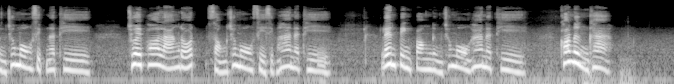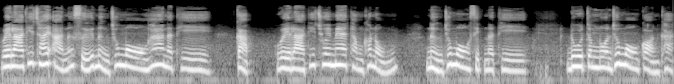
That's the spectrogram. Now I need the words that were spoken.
1 ชั่วโมง 10 นาที ช่วยพ่อล้างรถ 2 ชั่วโมง 45 นาที เล่นปิงปอง 1 ชั่วโมง 5 นาที ข้อ 1 ค่ะ เวลาที่ใช้อ่านหนังสือ 1 ชั่วโมง 5 นาที กับเวลาที่ช่วยแม่ทำขนม 1 ชั่วโมง 10 นาที ดูจำนวนชั่วโมงก่อนค่ะ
